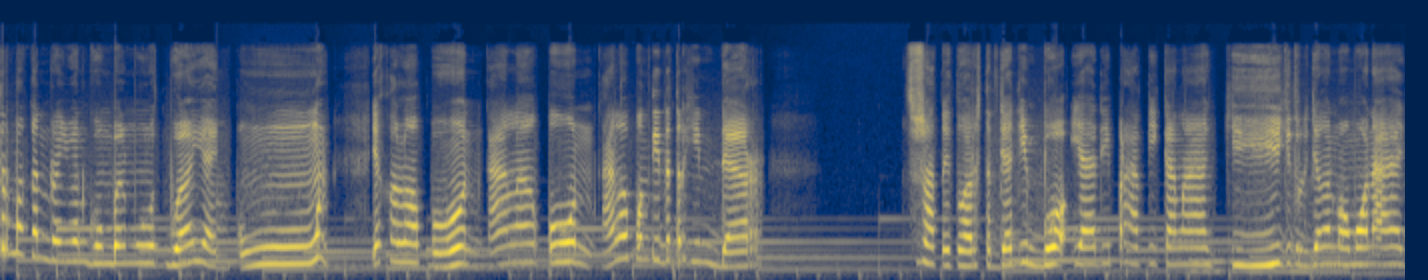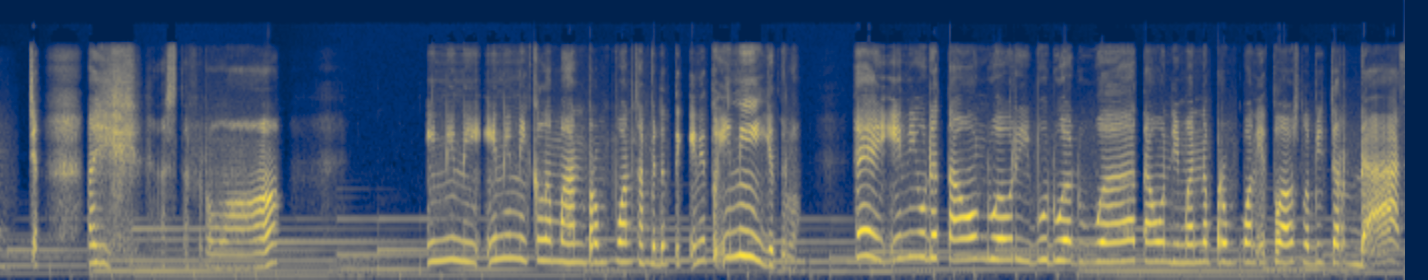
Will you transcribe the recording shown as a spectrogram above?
termakan rayuan gombal mulut buaya. Ya ampun. Ya kalaupun kalaupun kalaupun tidak terhindar sesuatu itu harus terjadi bo ya diperhatikan lagi gitu loh. Jangan mau-mauan aja. Aja Ay, astagfirullah. Ini nih ini nih kelemahan perempuan sampai detik ini tuh ini gitu loh. Hey, ini udah tahun 2022, tahun di mana perempuan itu harus lebih cerdas.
